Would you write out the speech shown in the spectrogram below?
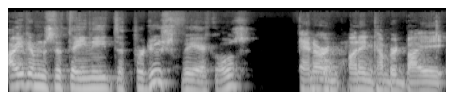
items that they need to produce vehicles and are unencumbered by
